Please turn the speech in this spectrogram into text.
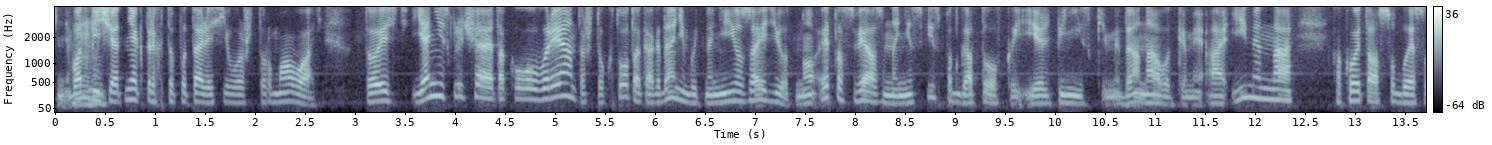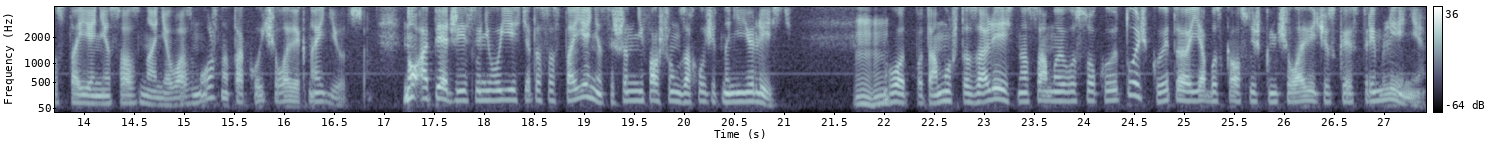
в отличие от некоторых, кто пытались его штурмовать. То есть я не исключаю такого варианта, что кто-то когда-нибудь на нее зайдет, но это связано не с физподготовкой и альпинистскими да, навыками, а именно какое-то особое состояние сознания. Возможно, такой человек найдется. Но опять же, если у него есть это состояние, совершенно не факт, что он захочет на нее лезть. Угу. Вот, потому что залезть на самую высокую точку, это, я бы сказал, слишком человеческое стремление.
